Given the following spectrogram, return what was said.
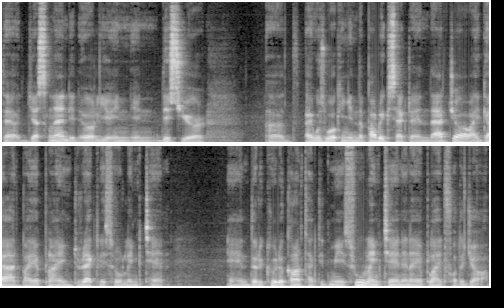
that just landed earlier in, in this year, uh, I was working in the public sector, and that job I got by applying directly through LinkedIn and the recruiter contacted me through LinkedIn and I applied for the job.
